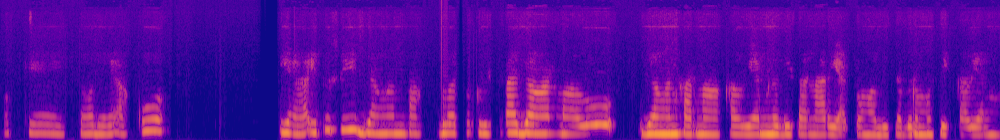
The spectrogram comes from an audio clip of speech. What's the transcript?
Oke, kalau dari aku ya itu sih jangan takut kita jangan malu jangan karena kalian nggak bisa nari atau nggak bisa bermusik kalian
